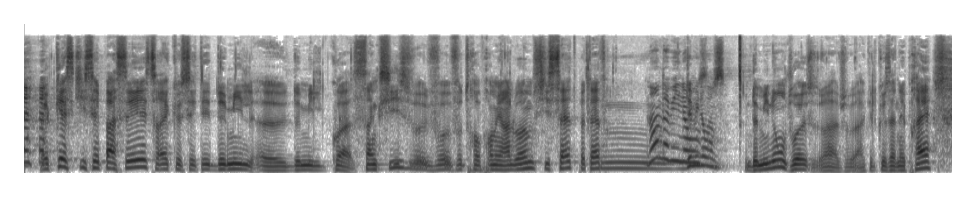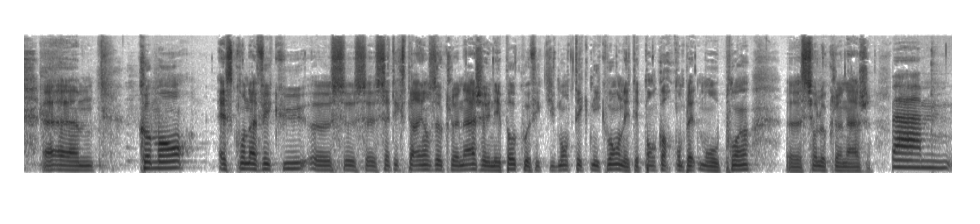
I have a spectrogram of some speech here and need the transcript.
euh, qu'est-ce qui s'est passé? C'est vrai que c'était 2000 euh, 2000 quoi 5 6 votre premier album 6 7 peut-être? Non, 2011. 2011. 2011, ouais, à quelques années près. Euh, comment est-ce qu'on a vécu euh, ce- ce- cette expérience de clonage à une époque où effectivement techniquement on n'était pas encore complètement au point euh, sur le clonage? Bah, hum,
